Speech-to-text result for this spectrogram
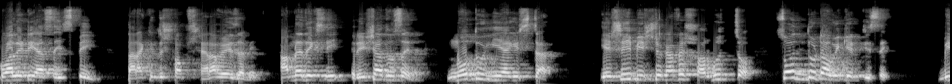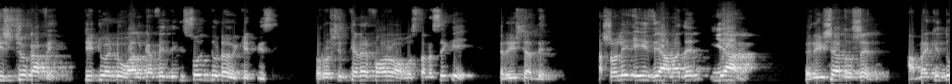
কোয়ালিটি আছে স্পিং তারা কিন্তু সব সেরা হয়ে যাবে। আমরা দেখছি রিশাদ হোসেন, নতুন ইয়াং স্টার এসেই বিশ্বকাপে সর্বোচ্চ চোদ্দটা উইকেট দিছে। বিশ্বকাপে টি টোয়েন্টি ওয়ার্ল্ড কাপে দেখি চোদ্দটা উইকেট নিছে রশিদ খানের পরের অবস্থান আছে কি? রিশাদের। আসলে এই যে আমাদের ইয়াং রিশাদ হোসেন, আমরা কিন্তু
